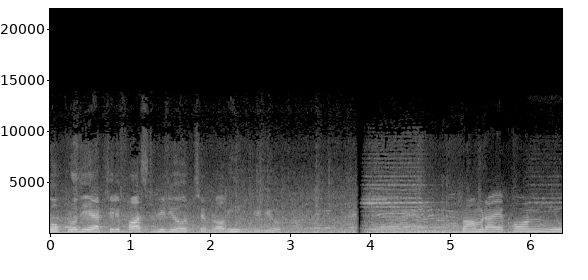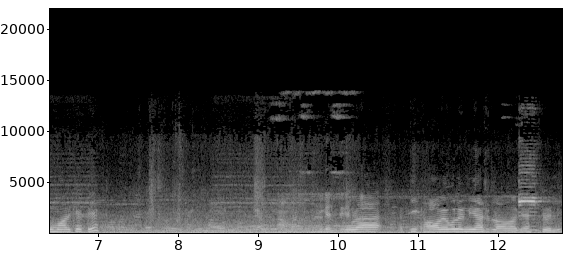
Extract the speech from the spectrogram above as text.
গোপ্রো দিয়ে অ্যাকচুয়ালি ফার্স্ট ভিডিও হচ্ছে ব্লগিং ভিডিও তো আমরা এখন নিউ মার্কেটে ওরা কি খাওয়াবে বলে নিয়ে আসলো আমাকে অ্যাকচুয়ালি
